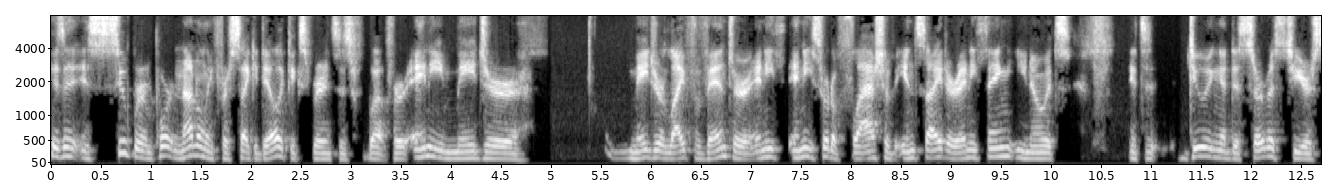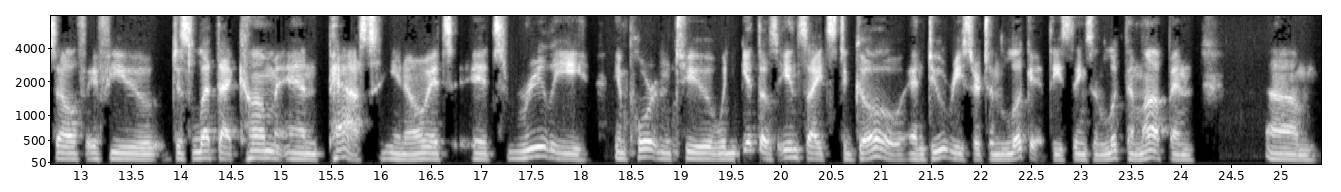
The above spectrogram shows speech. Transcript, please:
is is super important not only for psychedelic experiences but for any major major life event or any any sort of flash of insight or anything you know it's it's doing a disservice to yourself if you just let that come and pass you know it's it's really important to when you get those insights to go and do research and look at these things and look them up and um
